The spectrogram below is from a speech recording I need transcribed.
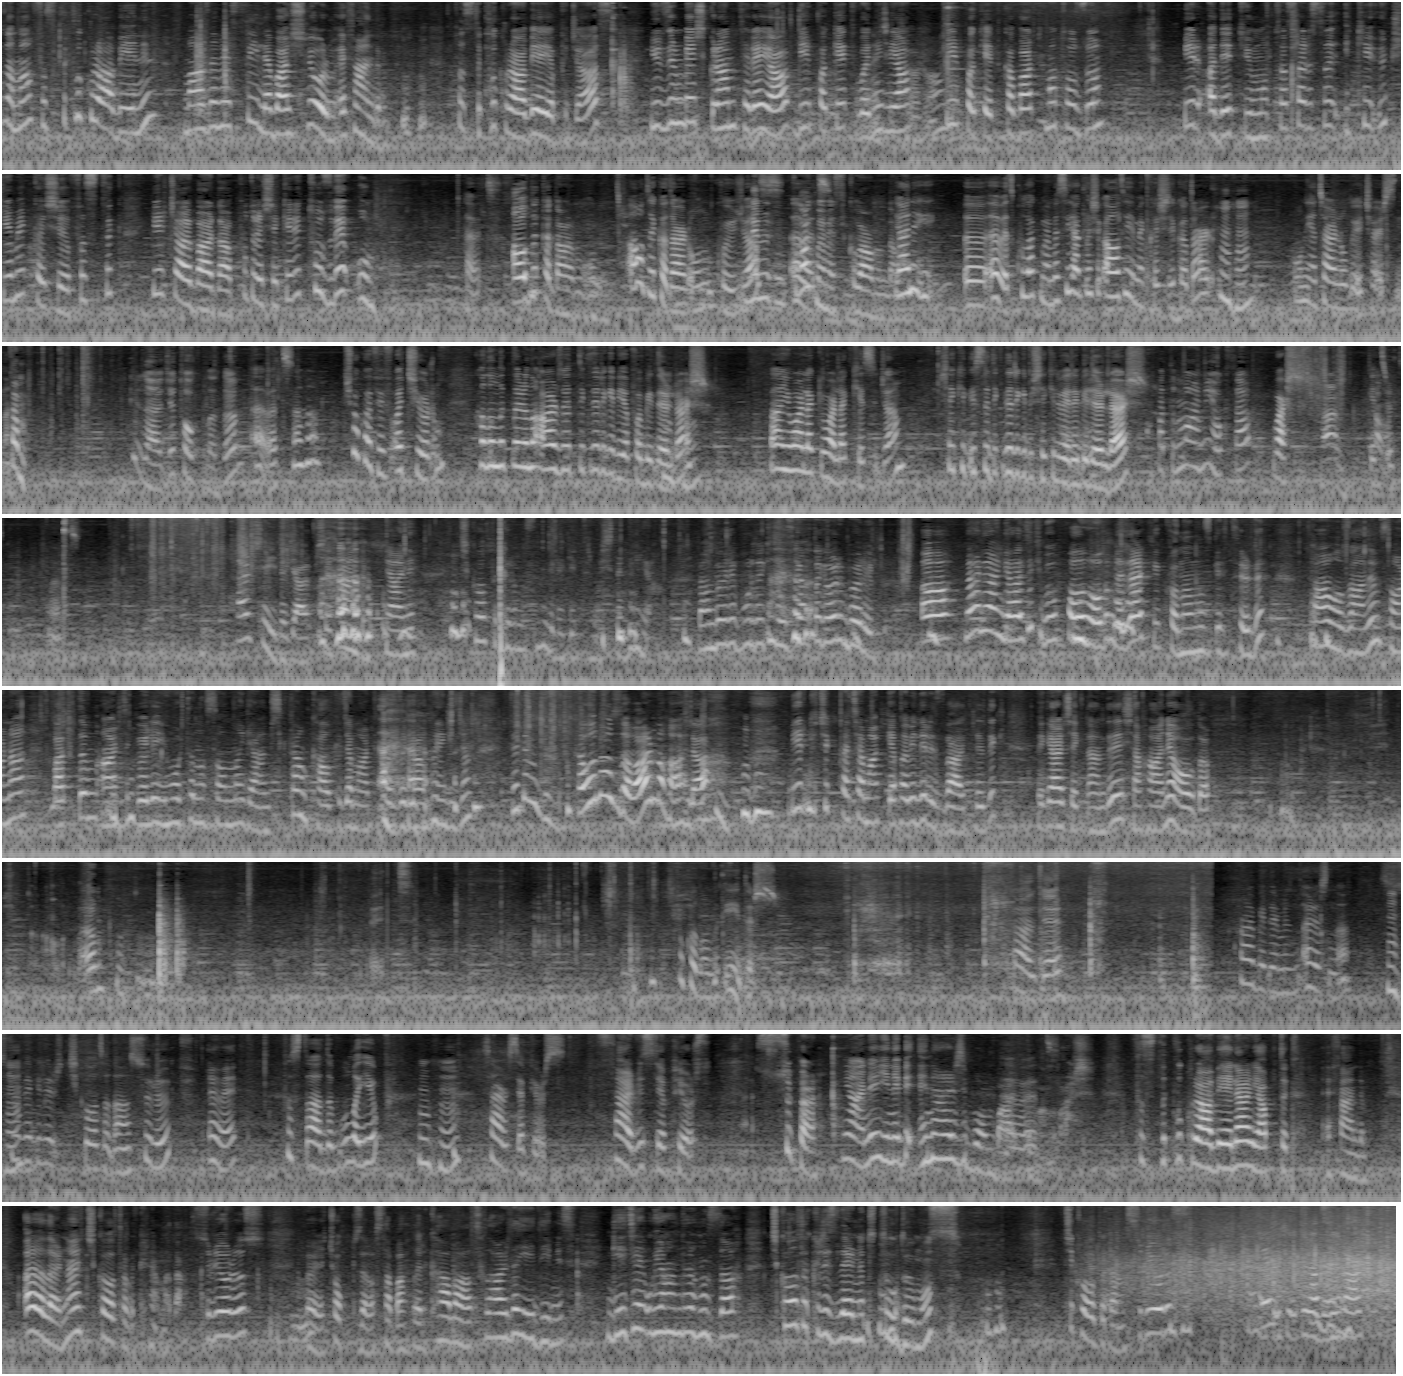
O zaman fıstıklı kurabiyenin malzemesiyle başlıyorum efendim. Fıstıklı kurabiye yapacağız. 125 gram tereyağı, 1 paket vanilya, Çekiyorum. 1 paket kabartma tozu, 1 adet yumurta sarısı, 2-3 yemek kaşığı fıstık, 1 çay bardağı pudra şekeri, tuz ve un. Evet. Aldığı kadar mı un? Aldığı kadar un koyacağız. Mem- kulak evet. memesi kıvamında mı? Yani e, evet kulak memesi yaklaşık 6 yemek kaşığı kadar un yeterli oluyor içerisinde. Tamam. Güzelce topladım. Evet. Aha. Çok hafif açıyorum. Kalınlıklarını arzu ettikleri gibi yapabilirler. Ben yuvarlak yuvarlak keseceğim. Şekil istedikleri gibi şekil verebilirler. Patın var mı yoksa? Var. Var mı? Getirdim. Evet. Her şeyle gelmiş efendim. Yani çikolata kremasını bile getirmiş dedim ya. Ben böyle buradaki tezgahta gördüm böyleyim. Aa nereden geldi ki bu falan oldum. Dediler ki konuğumuz getirdi. Tamam o zaman dedim. Sonra baktım artık böyle yumurtanın sonuna gelmiştik. Tamam kalkacağım artık hazırlanmaya gideceğim. Dedim kavanozda var mı hala? Bir küçük kaçamak yapabiliriz belki dedik. Ve gerçekten de şahane oldu. Alalım. Bu kalınlık iyidir. Sadece Kurabiyelerimizin arasına sürülebilir çikolatadan sürüp evet fıstığa da bulayıp servis yapıyoruz. servis yapıyoruz. Süper. Yani yine bir enerji bombardımanı Evet. var. Fıstıklı kurabiyeler yaptık efendim. Aralarına çikolatalı kremadan sürüyoruz. Böyle çok güzel o sabahları kahvaltılarda yediğimiz, gece uyandığımızda çikolata krizlerine tutulduğumuz çikolatadan sürüyoruz. Ve Teşekkür ederim. hazırlar.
